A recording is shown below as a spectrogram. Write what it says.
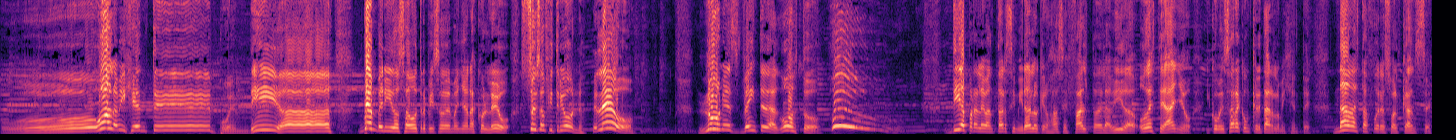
Oh, hola mi gente, buen día. Bienvenidos a otro episodio de Mañanas con Leo. Soy su anfitrión, Leo. Lunes 20 de agosto. Día para levantarse y mirar lo que nos hace falta de la vida o de este año y comenzar a concretarlo, mi gente. Nada está fuera de su alcance.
